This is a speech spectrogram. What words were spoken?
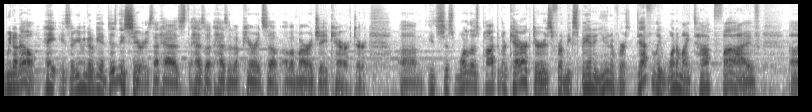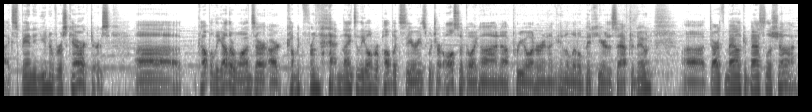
we don't know. Hey, is there even going to be a Disney series that has has a has an appearance of, of a Mara Jade character? Um, it's just one of those popular characters from the expanded universe. Definitely one of my top five uh, expanded universe characters. Uh, couple of the other ones are, are coming from that Knights of the Old Republic series, which are also going on uh, pre-order in a, in a little bit here this afternoon. Uh, Darth Malak and Bastila Shan.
